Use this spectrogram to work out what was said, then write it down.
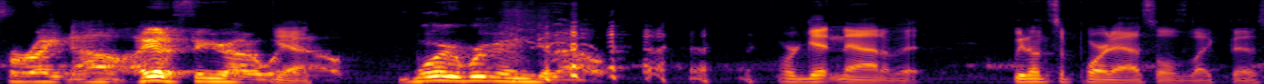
For right now. I got to figure out a way Yeah. out. We're, we're going to get out. we're getting out of it. We don't support assholes like this.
